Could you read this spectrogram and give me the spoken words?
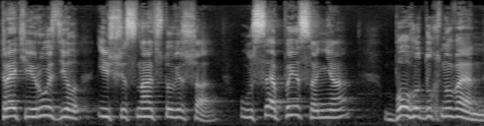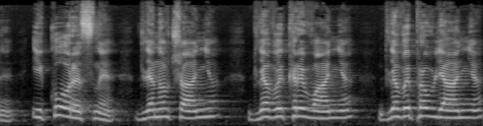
третій розділ із 16 вірша. Усе писання богодухновенне і корисне для навчання, для викривання, для виправляння,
